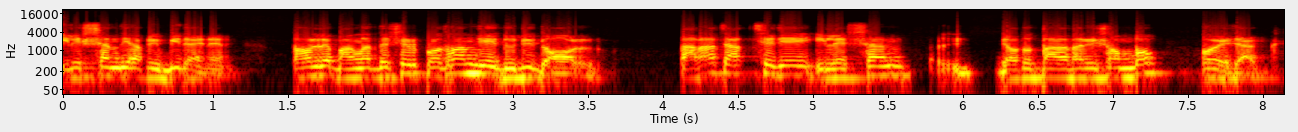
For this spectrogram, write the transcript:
ইলেকশন দিয়ে আপনি বিদায় নেন। তাহলে বাংলাদেশের প্রধান যে দুটি দল, তারা চাচ্ছে যে ইলেকশন যত তাড়াতাড়ি সম্ভব হয়ে যাক।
